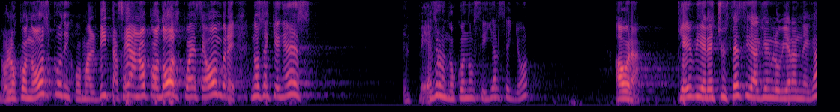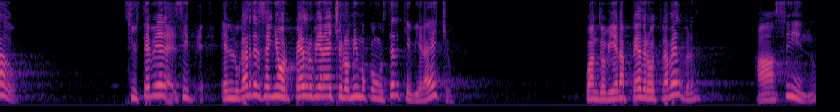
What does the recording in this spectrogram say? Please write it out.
No lo conozco, dijo, maldita sea, no conozco a ese hombre, no sé quién es. El Pedro no conocía al Señor. Ahora, ¿qué hubiera hecho usted si alguien lo hubiera negado? Si usted hubiera, si en lugar del Señor Pedro hubiera hecho lo mismo con usted, ¿qué hubiera hecho? Cuando viera Pedro otra vez, ¿verdad? Así, ¿no?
